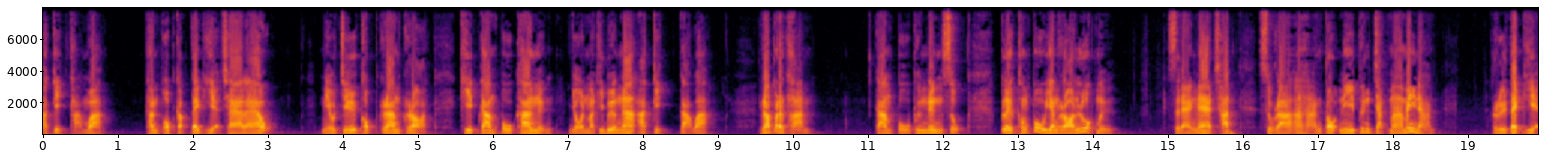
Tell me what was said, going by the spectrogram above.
อากิกถามว่า ท่านพบกับเต็กเหียแชร์แล้ว เหมียวจื้อขบกรามกรอด ขีบกามปูข้างหนึ่ง โยนมาที่เบื้องหน้าอากิกกล่าวว่า รับประทานกามปูพึ่งนึ่งสุก เปลือกของปูยังร้อนลวกมือ แสดงแน่ชัด สุราอาหารโต๊ะนี้เพิ่งจัดมาไม่นาน หรือเต็กเหีย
